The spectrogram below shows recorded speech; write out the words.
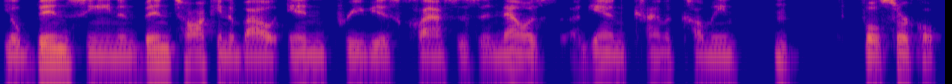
you know been seeing and been talking about in previous classes and now is again kind of coming hmm, full circle.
